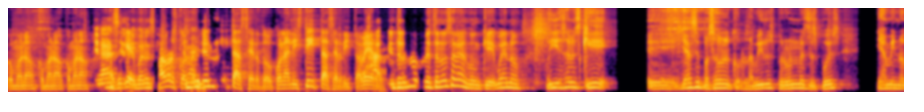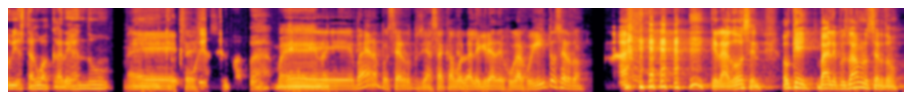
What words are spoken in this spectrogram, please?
Cómo no, cómo no, cómo no. Así que vamos con la listita, cerdo, con la listita, cerdito. A ver. Ah, mientras, no, salgan con que, bueno, oye, ¿sabes qué? Eh, ya se pasó el coronavirus, pero un mes después ya mi novia está guacareando. Eh, voy a ser papá. Bueno. Eh, bueno, pues cerdo, pues ya se acabó la alegría de jugar jueguitos, cerdo. que la gocen. Ok, vale, pues vámonos, cerdo.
